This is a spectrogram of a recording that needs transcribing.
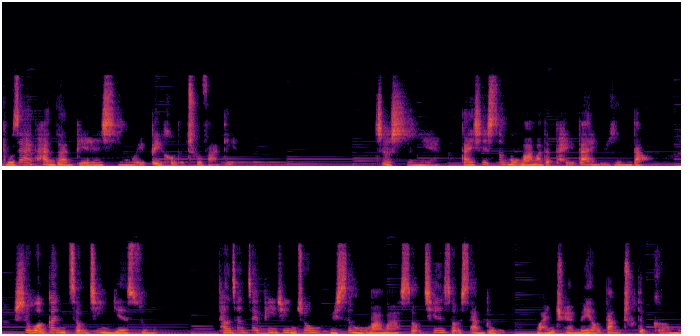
不再判断别人行为背后的出发点。这十年，感谢圣母妈妈的陪伴与引导。使我更走近耶稣，常常在僻静中与圣母妈妈手牵手散步，完全没有当初的隔膜，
